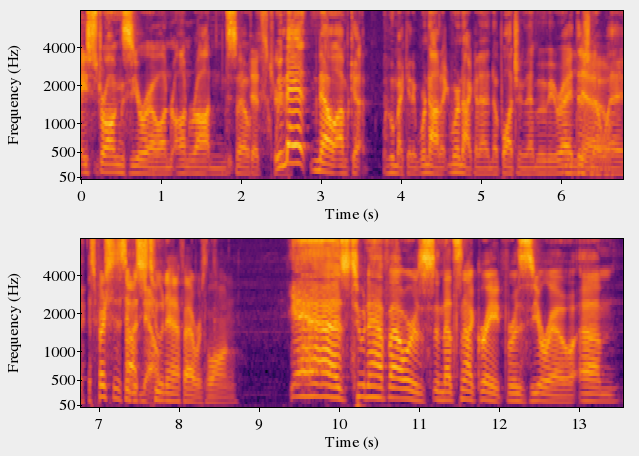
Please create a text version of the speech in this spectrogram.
a strong zero on, on Rotten. So That's true. We may no, I'm kidding. Who am I kidding? We're not. We're not going to end up watching that movie, right? There's no, way. especially since it Uh, was no. two and a half hours long. Yeah, it's two and a half hours, and that's not great for a zero. Um,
